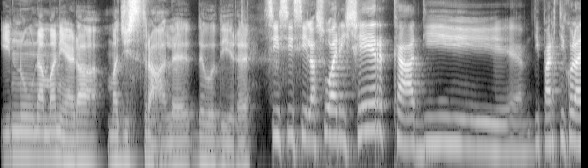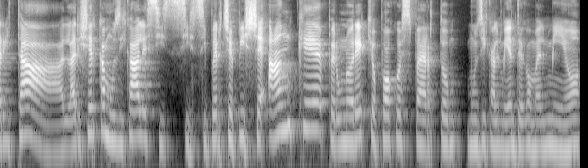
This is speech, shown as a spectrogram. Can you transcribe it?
in una maniera magistrale, devo dire. Sì, sì, sì, la sua ricerca di, di particolarità, la ricerca musicale si, si, si, percepisce anche per un orecchio poco esperto musicalmente come il mio,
